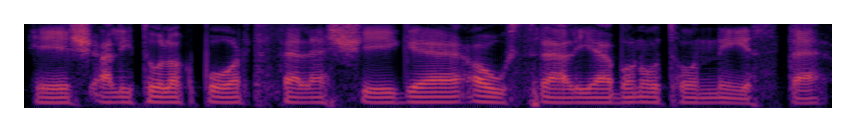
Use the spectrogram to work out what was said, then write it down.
és állítólag Port felesége Ausztráliában otthon nézte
